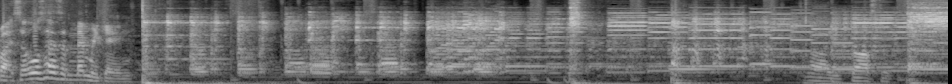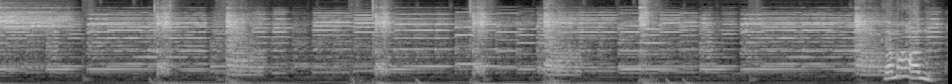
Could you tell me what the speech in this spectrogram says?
Right, so it also has a memory game. Oh, you bastard. Come on!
